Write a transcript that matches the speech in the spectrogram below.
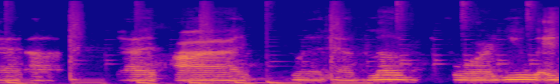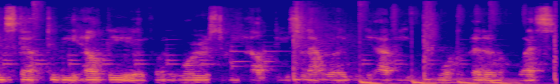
that, uh, that I would have loved for you and Steph to be healthy and for the Warriors to be healthy so that way we could have a more competitive West.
